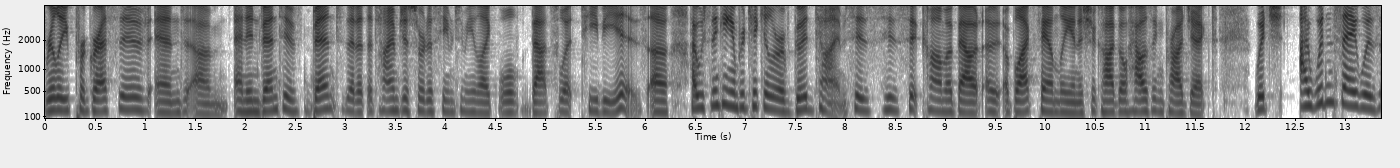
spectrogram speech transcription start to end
really progressive and um, and inventive bent that at the time just sort of seemed to me like, well, that's what TV is. Uh, I was thinking in particular of Good Times, his his sitcom about a, a black family in a Chicago housing project, which I wouldn't say was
